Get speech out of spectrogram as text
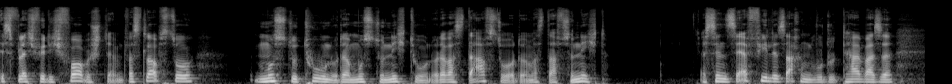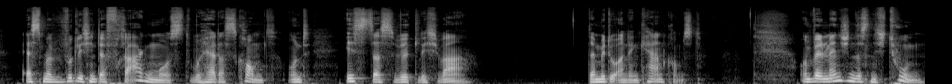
ist vielleicht für dich vorbestimmt? Was glaubst du, musst du tun oder musst du nicht tun? Oder was darfst du oder was darfst du nicht? Es sind sehr viele Sachen, wo du teilweise erstmal wirklich hinterfragen musst, woher das kommt und ist das wirklich wahr? Damit du an den Kern kommst. Und wenn Menschen das nicht tun,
